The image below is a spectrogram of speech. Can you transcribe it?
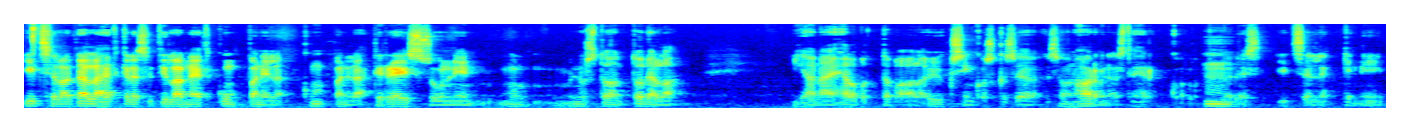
itsellä on tällä hetkellä se tilanne, että kumppani, kumppani lähti reissuun, niin minusta on todella ihanaa ja helpottavaa olla yksin, koska se, se on harvinaista herkkua mm. itsellekin, niin,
